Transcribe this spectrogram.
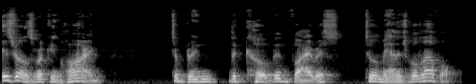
Israel is working hard to bring the COVID virus to a manageable level.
